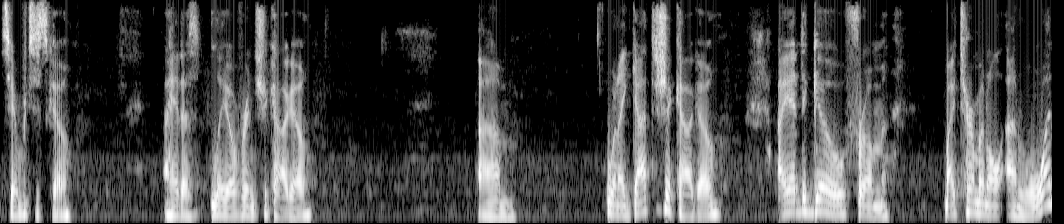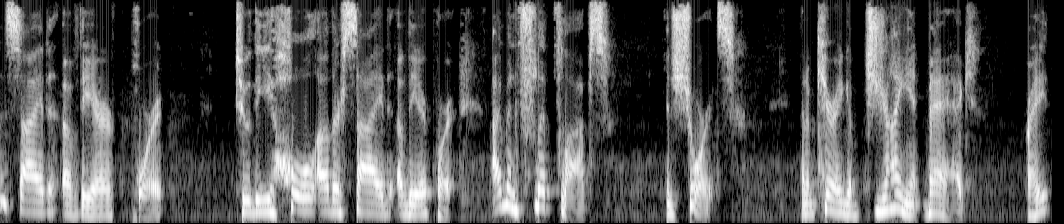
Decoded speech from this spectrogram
San Francisco. I had a layover in Chicago. Um, when I got to Chicago, I had to go from my terminal on one side of the airport to the whole other side of the airport. I'm in flip flops and shorts, and I'm carrying a giant bag, right?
